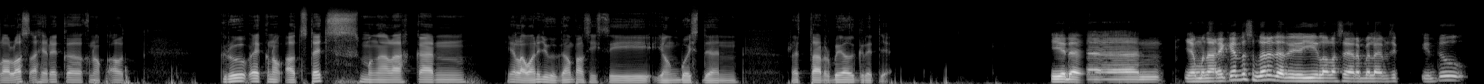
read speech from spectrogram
lolos akhirnya ke knockout grup eh knockout stage mengalahkan ya lawannya juga gampang sih si Young Boys dan Red Star Belgrade ya. Iya dan yang menariknya itu sebenarnya dari lolos RB Leipzig itu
